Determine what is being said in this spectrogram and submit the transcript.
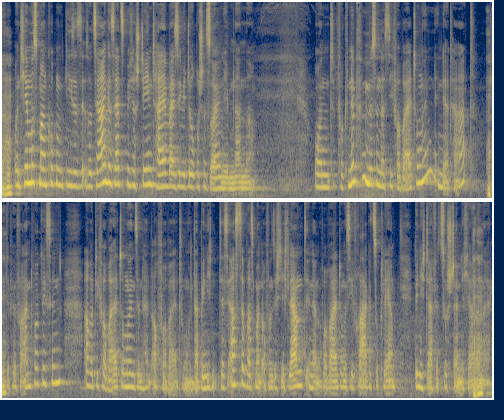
Mhm. Und hier muss man gucken, diese Sozialgesetzbücher stehen teilweise wie dorische Säulen nebeneinander. Und verknüpfen müssen das die Verwaltungen in der Tat die mhm. dafür verantwortlich sind. Aber die Verwaltungen sind halt auch Verwaltungen. Da bin ich, das Erste, was man offensichtlich lernt in einer Verwaltung, ist die Frage zu klären, bin ich dafür zuständig, ja oder mhm. nein?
